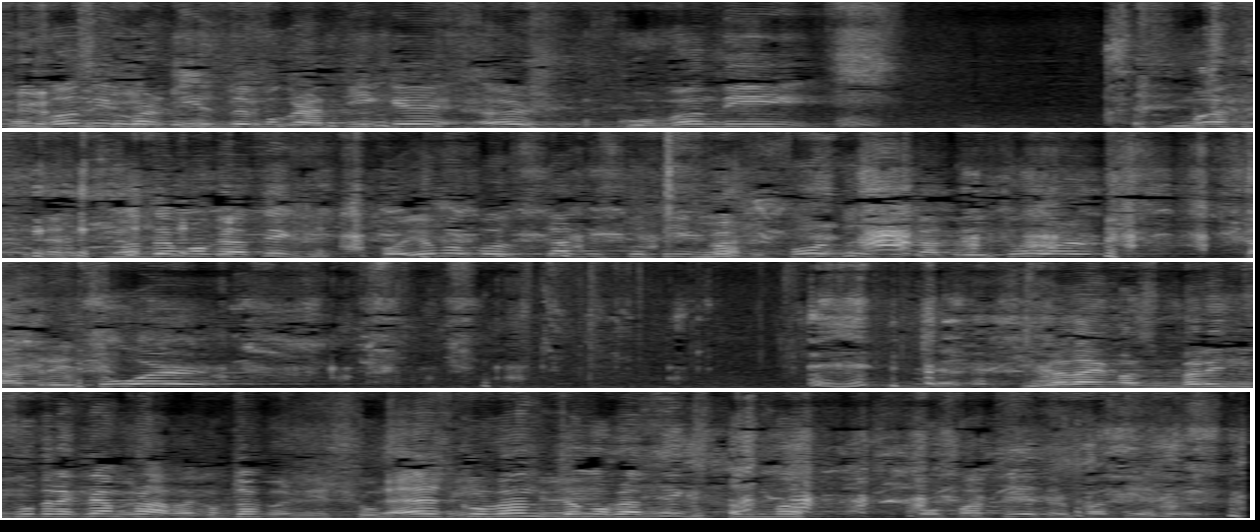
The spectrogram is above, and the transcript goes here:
Kuvendi i Partisë Demokratike është kuvendi më demokratik. Po jo më po s'ka diskutim, më i fortë që ka drejtuar, ka drejtuar Gëdaj, mos bëni reklamë prapë, e kupton? Është kuvend demokratik, më... Po patjetër, patjetër.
